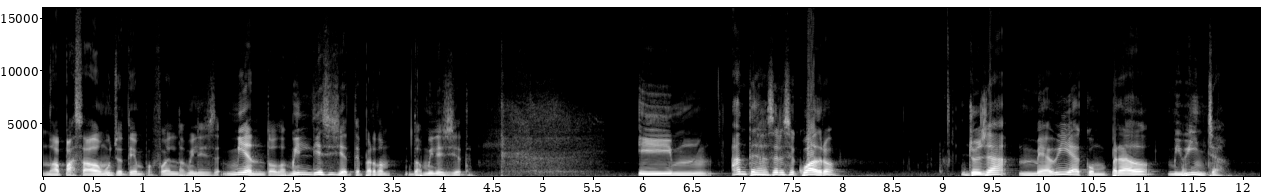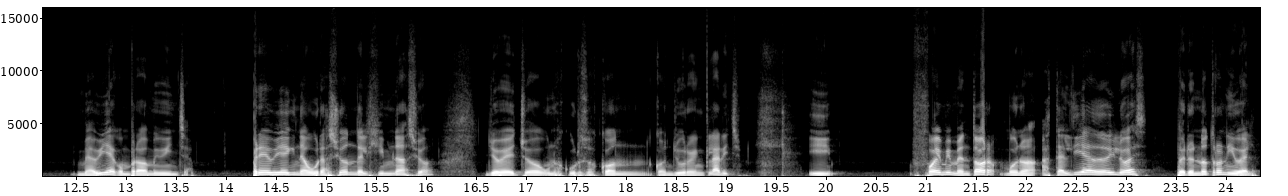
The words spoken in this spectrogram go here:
no, ha pasado mucho tiempo, fue en 2016. Miento, 2017, perdón, 2017. Y mm, antes de hacer ese cuadro, yo ya me había comprado mi vincha. Me había comprado mi vincha. Previa inauguración del gimnasio, yo he hecho unos cursos con, con Jürgen Klarich y fue mi mentor, bueno, hasta el día de hoy lo es, pero en otro nivel.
